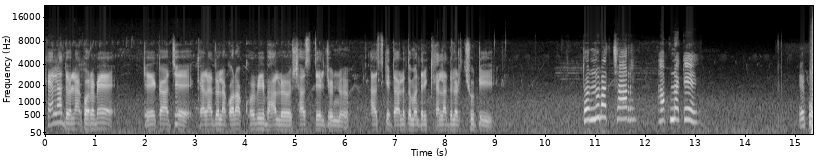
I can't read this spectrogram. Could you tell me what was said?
খেলাধুলা করবে? ঠিক আছে খেলাধুলা করা খুবই ভালো স্বাস্থ্যের জন্য। আজকে তাহলে তোমাদের খেলাধুলার ছুটি। ধন্যবাদ স্যার। আপনাকে। এরপর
